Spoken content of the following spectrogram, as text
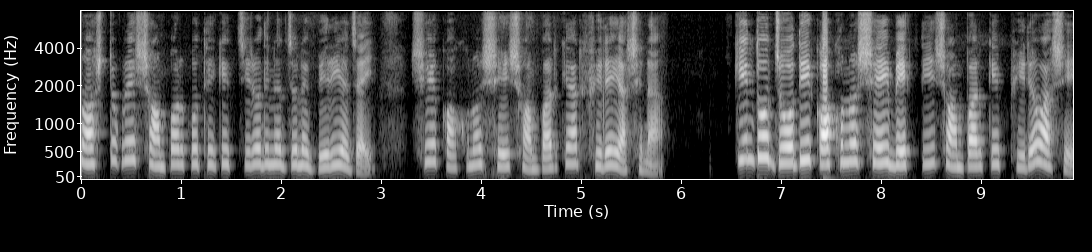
নষ্ট করে সম্পর্ক থেকে চিরদিনের জন্য বেরিয়ে যায়, সে কখনো সেই সম্পর্কে আর ফিরেই আসে না। কিন্তু যদি কখনো সেই ব্যক্তি সম্পর্কে ফিরেও আসে,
